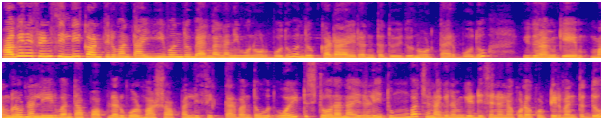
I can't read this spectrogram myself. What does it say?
ಹಾಗೆಯೇ ಫ್ರೆಂಡ್ಸ್ ಇಲ್ಲಿ ಕಾಣ್ತಿರುವಂತಹ ಈ ಒಂದು ಬ್ಯಾಂಗಲ್ನ ನೀವು ನೋಡ್ಬೋದು. ಒಂದು ಕಡ ಇರೋಂಥದ್ದು ಇದು ನೋಡ್ತಾ ಇರ್ಬೋದು. ಇದು ನಮಗೆ ಮಂಗಳೂರಿನಲ್ಲಿ ಇರುವಂತಹ ಪಾಪ್ಯುಲರ್ ಗೋಲ್ಡ್ ಮಾ ಶಾಪಲ್ಲಿ ಸಿಗ್ತಾ ಇರುವಂಥ ವೈಟ್ ಸ್ಟೋನನ್ನು ಇದರಲ್ಲಿ ತುಂಬ ಚೆನ್ನಾಗಿ ನಮಗೆ ಡಿಸೈನನ್ನು ಕೂಡ ಕೊಟ್ಟಿರುವಂಥದ್ದು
